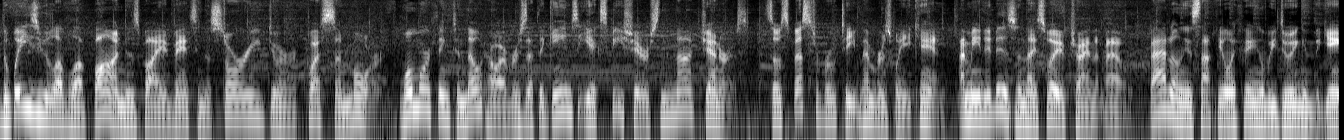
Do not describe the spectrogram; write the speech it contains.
The ways you level up bond is by advancing the story, doing requests, and more. One more thing to note, however, is that the game's EXP share is not generous, so it's best to rotate members when you can. I mean, it is a nice way of trying them out. Battling is not the only thing you'll be doing in the game.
